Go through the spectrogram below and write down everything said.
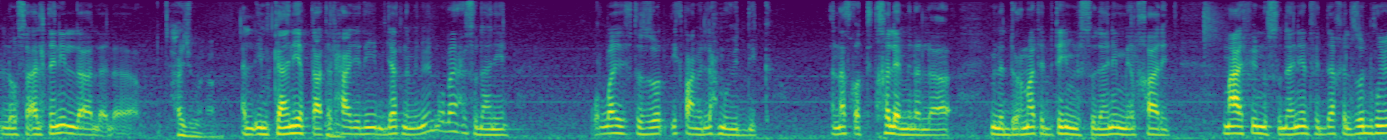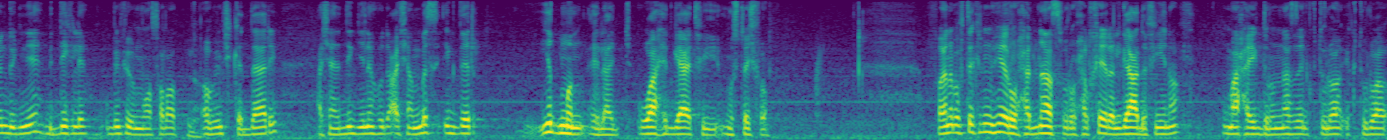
لو سألتني ال- ال- ال- حجم العمل الإمكانية بتاعت الحاجة دي جاتنا من وين؟ والله إحنا سودانيين. والله الزول يقطع من لحمه ويديك. الناس قد تتخلع من من الدعومات اللي بتيجي من السودانيين من الخارج. ما عارفين انه السودانيين اللي في الداخل زول بيكون عنده جنيه بيديك له وبيمشي بالمواصلات نعم. أو بيمشي كداري عشان يديك جنيه ده عشان بس يقدر يضمن علاج واحد قاعد في مستشفى. فأنا بفتكر إنه هي روح الناس وروح الخير اللي قاعدة فينا وما حيقدروا الناس دي يقتلوها يقتلوها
